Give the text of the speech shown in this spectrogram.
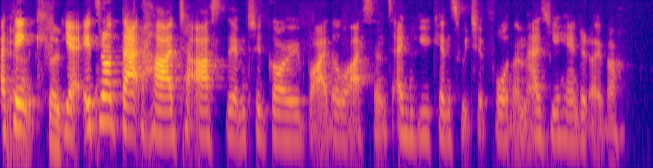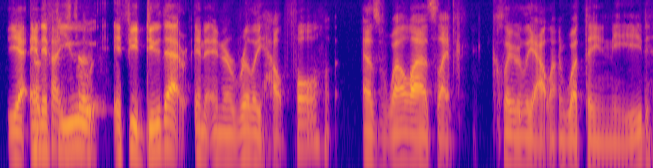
i Yeah. think So- yeah it's not that hard to ask them to go buy the license and you can switch it for them as you hand it over yeah and if you so- if you do that and, and are really helpful as well as like clearly outline what they need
